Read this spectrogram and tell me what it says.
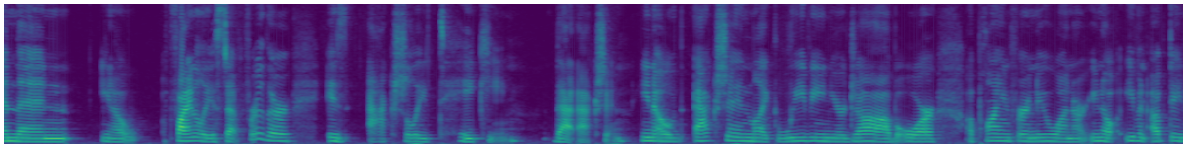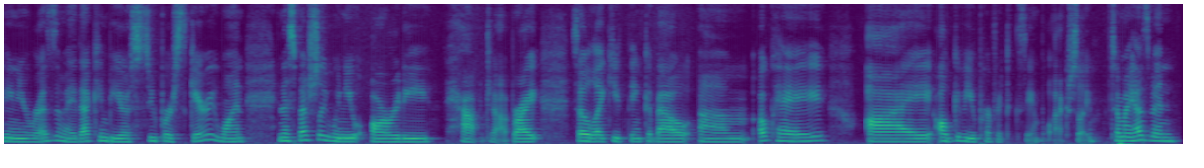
And then you know, finally a step further is actually taking that action. You know, action like leaving your job or applying for a new one or, you know, even updating your resume, that can be a super scary one. And especially when you already have a job, right? So, like, you think about, um, okay, I, I'll give you a perfect example actually. So, my husband,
